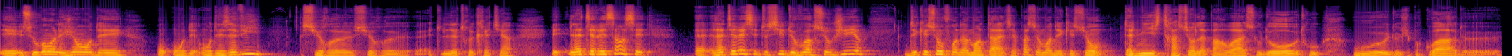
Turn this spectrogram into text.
et souvent, les gens ont des, ont, ont des avis sur, euh, sur euh, l'être chrétien. Et l'intéressant, c'est, l'intérêt, c'est aussi de voir surgir des questions fondamentales. Ce n'est pas seulement des questions d'administration de la paroisse ou d'autres, ou, ou, de je sais pas quoi, de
